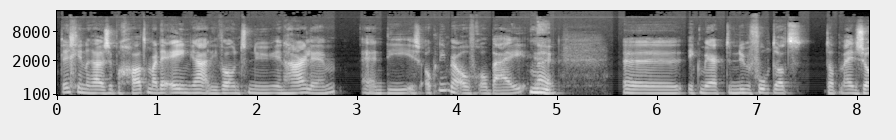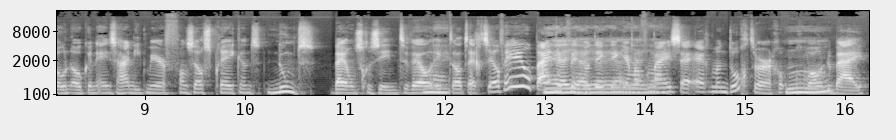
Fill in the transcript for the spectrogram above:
pleegkinderhuis hebben gehad. Maar de een, ja, die woont nu in Haarlem en die is ook niet meer overal bij. Nee. En, eh, ik merkte nu bijvoorbeeld dat, dat mijn zoon ook ineens haar niet meer vanzelfsprekend noemt bij ons gezin. Terwijl Nee. ik dat echt zelf heel pijnlijk Ja, vind. ja, want ja, ik denk, ja, maar voor mij is zij echt mijn dochter ge- Mhm. gewoon erbij.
